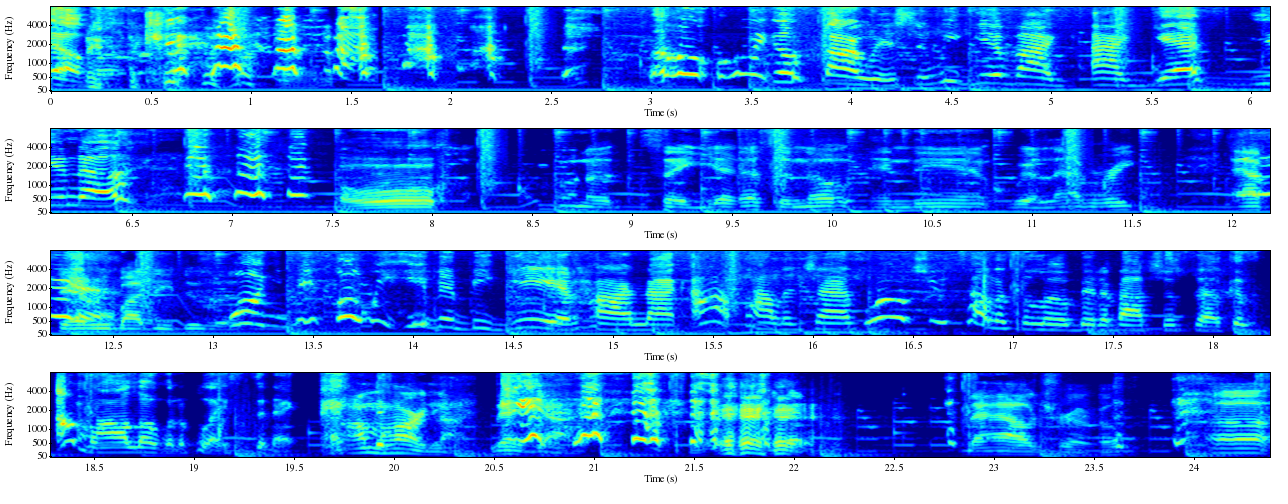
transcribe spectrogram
ever. so who, who we gonna start with? Should we give our, our guess, you know? Oh, We're gonna say yes or no, and then we elaborate after Yeah. everybody do the. Well, before we even begin, Hard Knock, I apologize. Why don't you tell us a little bit about yourself? Because I'm all over the place today. I'm Hard Knock, that guy. the outro. Uh,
